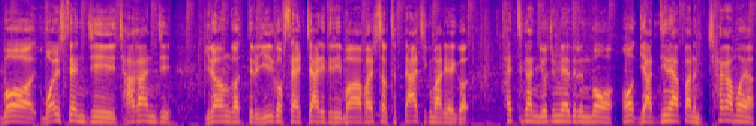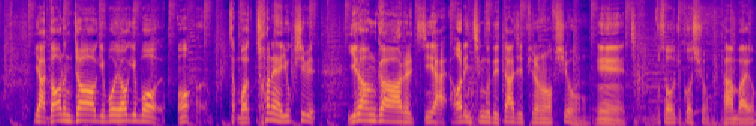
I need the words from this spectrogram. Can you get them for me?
매뭐 월세인지 자가인지 이런 것들을 일곱 살짜리들이 뭐 벌써부터 따지고 말이야 이거 하여튼간 요즘 애들은 뭐 어 야 니네 아빠는 차가 뭐야 야 너는 저기 뭐 여기 뭐 어 뭐 천에 60일 이런 거를 찌- 아, 어린 친구들이 따질 필요는 없이요. 예, 참 무서워 죽겠쇼. 다음 봐요.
